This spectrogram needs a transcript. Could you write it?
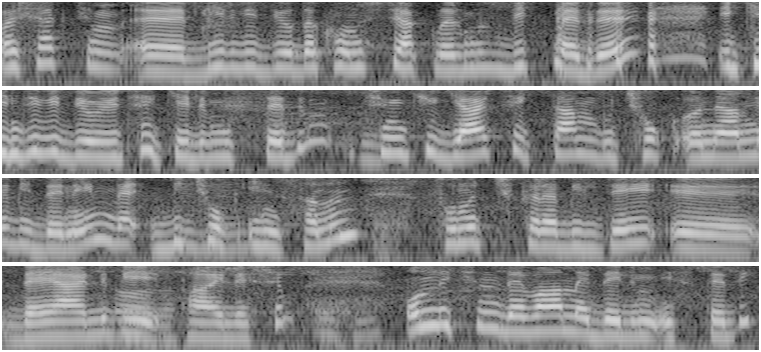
Başakçım e, bir videoda konuşacaklarımız bitmedi. İkinci videoyu çekelim istedim. Çünkü gerçekten bu çok önemli bir deneyim ve birçok insanın sonuç çıkarabileceği e, değerli bir Doğru. paylaşım. Onun için devam edelim istedik.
